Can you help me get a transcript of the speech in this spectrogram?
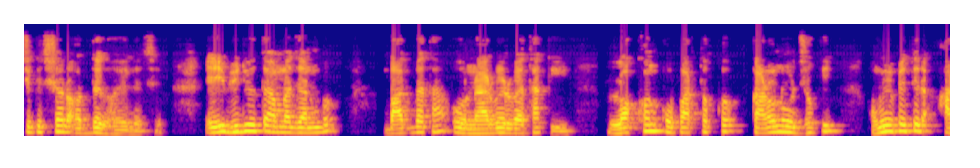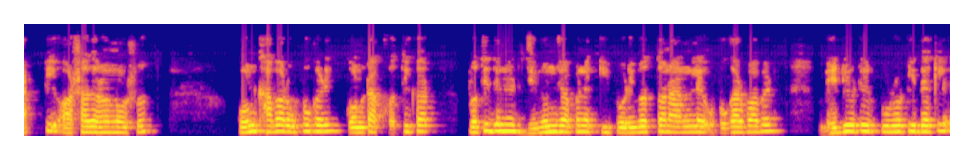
চিকিৎসার অর্ধেক হয়ে গেছে। এই ভিডিওতে আমরা জানব, বাত ব্যথা ও নার্ভের ব্যথা কি, লক্ষণ ও পার্থক্য, কারণ ও ঝুঁকি, হোমিওপ্যাথির আটটি অসাধারণ ওষুধ কোন খাবার উপকারী, কোনটা ক্ষতিকর, প্রতিদিনের জীবনযাপনে কি পরিবর্তন আনলে উপকার পাবেন, ভিডিওটির পুরোটি দেখলে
